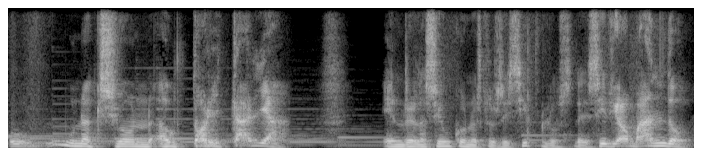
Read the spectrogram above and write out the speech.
una acción autoritaria en relación con nuestros discípulos, de decir yo mando.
